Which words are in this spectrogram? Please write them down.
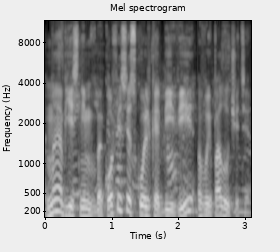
Мы объясним в бэк-офисе, сколько BV вы получите.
